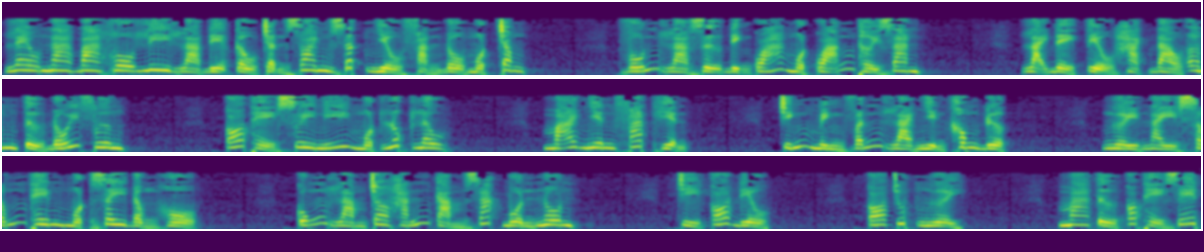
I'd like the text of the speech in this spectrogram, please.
leo na ba hô ly là địa cầu trận doanh rất nhiều phản đồ một trong, vốn là dự định quá một quãng thời gian, lại để tiểu hạt đào âm tử đối phương, có thể suy nghĩ một lúc lâu, mã nhiên phát hiện, chính mình vẫn là nhìn không được, người này sống thêm một giây đồng hồ, cũng làm cho hắn cảm giác buồn nôn. chỉ có điều, có chút người, ma tử có thể giết,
